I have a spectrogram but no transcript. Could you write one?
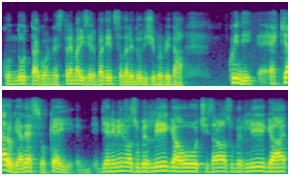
condotta con estrema riservatezza dalle 12 proprietà. Quindi è chiaro che adesso, ok, viene meno la Superlega o ci sarà la Superlega. Eh,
